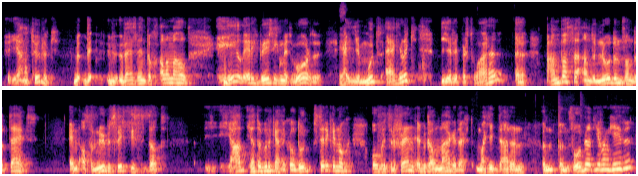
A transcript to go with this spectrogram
Ja, natuurlijk. Wij zijn toch allemaal heel erg bezig met woorden. Ja. En je moet eigenlijk je repertoire eh, aanpassen aan de noden van de tijd. En als er nu beslist is dat ja, ja, dat wil ik eigenlijk wel doen. Sterker nog, over het refrein heb ik al nagedacht. Mag ik daar een, een, een voorbeeldje van geven?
